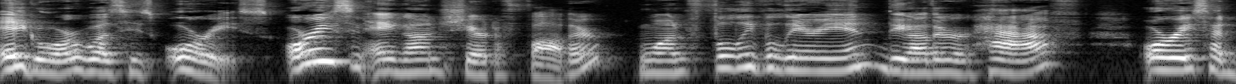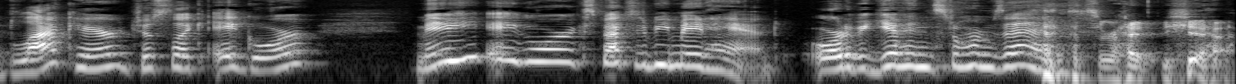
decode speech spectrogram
Aegor was his Orys. Orys and Aegon shared a father, one fully Valyrian, the other half. Orys had black hair, just like Aegor. Maybe Aegor expected to be made hand, or to be given Storm's End. That's right, yeah.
